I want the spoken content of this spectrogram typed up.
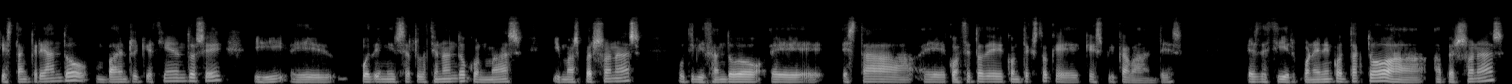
que están creando va enriqueciéndose y pueden irse relacionando con más y más personas utilizando este concepto de contexto que, explicaba antes. Es decir, poner en contacto a, personas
